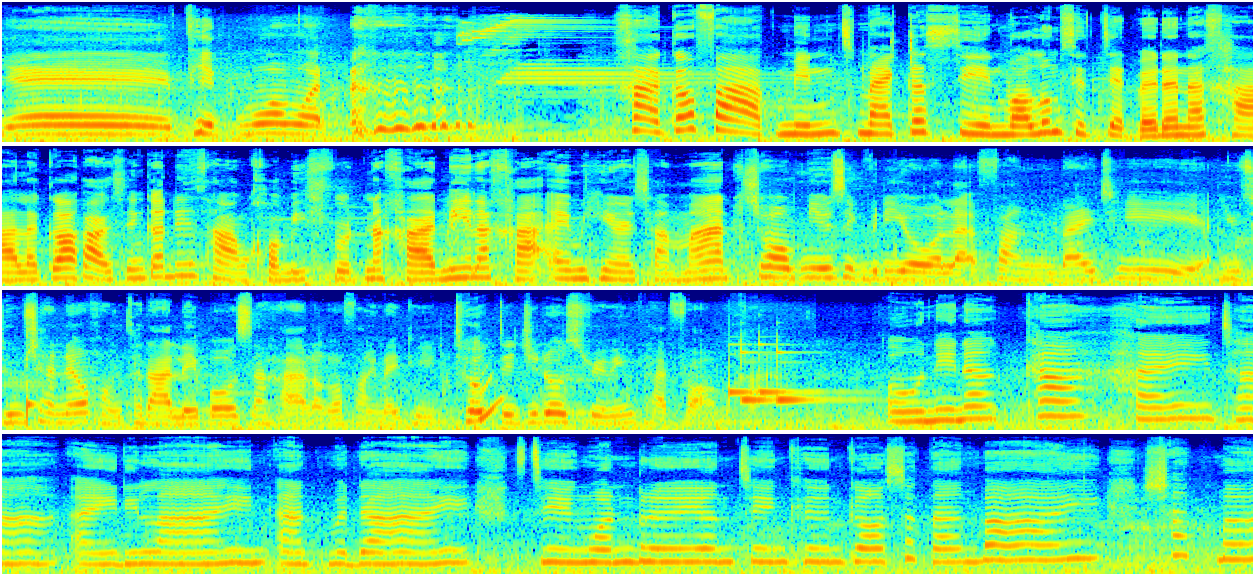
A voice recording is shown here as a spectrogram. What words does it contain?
เย้ ผิดมั่วหมด ค่ะก็ฝาก Mint Magazine Volume 17 ไว้ด้วยนะคะ แล้วก็ฝากซิงเกิลที่ 3 ของ Mix Fruit นะคะ นี่นะคะ I'm Here สามารถชมมิวสิกวิดีโอและฟังได้ที่ YouTube Channel ของธดา Labels นะคะ แล้วก็ฟังได้ที่ทุก Digital Streaming Platform ค่ะ โอ้นี่นะคะให้เธอไอดีไลน์แอดมาได้เที่ยงวันเรียนเที่ยงคืนก็สแตนบายชัดมา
